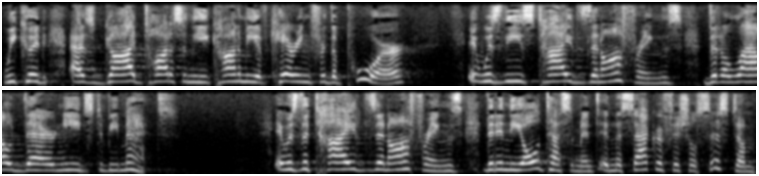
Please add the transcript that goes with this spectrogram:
We could, as God taught us in the economy of caring for the poor, it was these tithes and offerings that allowed their needs to be met. It was the tithes and offerings that in the Old Testament, in the sacrificial system,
